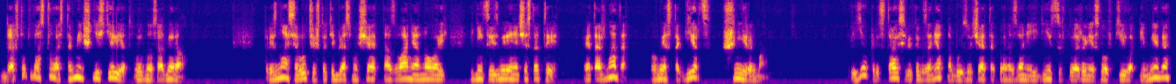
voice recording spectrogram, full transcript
«Да что тут осталось-то меньше десяти лет», — улыбнулся адмирал. «Признайся лучше, что тебя смущает название новой единицы измерения частоты. Это ж надо вместо Герц — Шнирельман». Я представил себе, как занятно будет звучать такое название единицы в приложении слов «кило» и «мега»,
